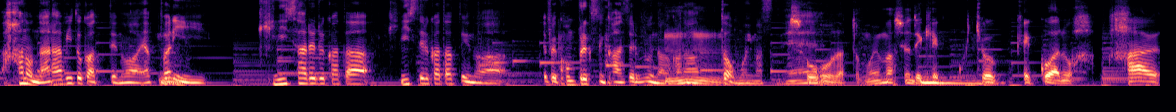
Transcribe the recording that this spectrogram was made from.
歯の並びとかっていうのはやっぱり気にされる方、気にしてる方っていうのはやっぱりコンプレックスに感じてる部分なのかなとは思いますね。ーそうだと思いますよ。でうん。結構今日結構あのは歯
